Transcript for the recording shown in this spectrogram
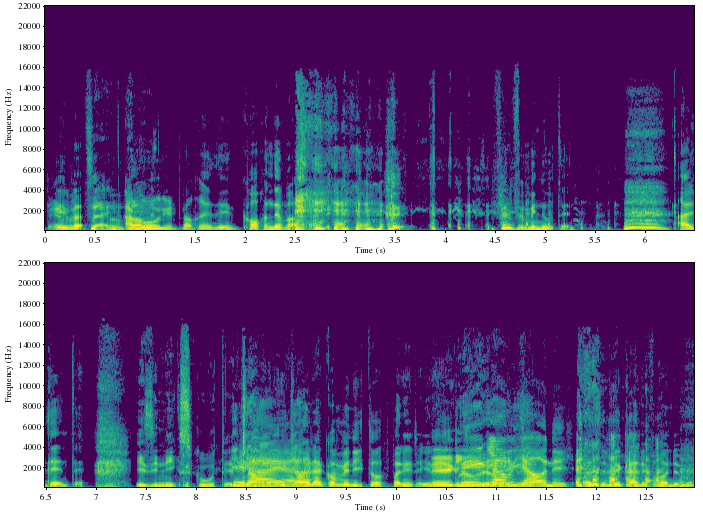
Brauche Zeit. Ich Amore. brauche den kochende Wasser. Minuten. Al dente. Ist nichts Gutes. Ich glaube, Ja, ich ja. glaube, da kommen wir nicht durch bei den Italienern. Nee, glaub Nee, ich glaube auch ich nicht. auch nicht. Da sind wir keine Freunde mehr.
